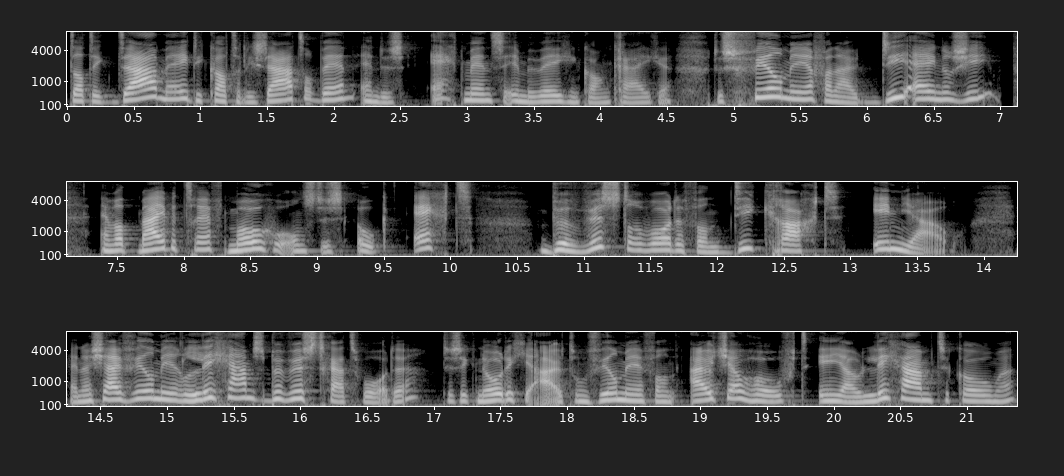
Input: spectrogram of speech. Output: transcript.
dat ik daarmee die katalysator ben en dus echt mensen in beweging kan krijgen. Dus veel meer vanuit die energie. En wat mij betreft mogen we ons dus ook echt bewuster worden van die kracht in jou. En als jij veel meer lichaamsbewust gaat worden, dus ik nodig je uit om veel meer vanuit jouw hoofd in jouw lichaam te komen,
